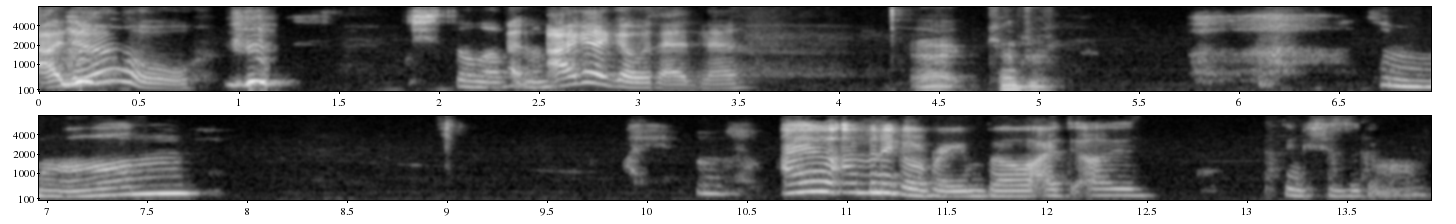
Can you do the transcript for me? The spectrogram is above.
I know. She still loves I, him. I gotta go with Edna. All right, Kendra. It's a mom. I, I'm gonna go Rainbow. I, I think she's a good mom.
